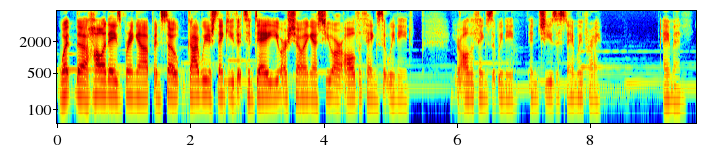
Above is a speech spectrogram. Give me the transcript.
what the holidays bring up. And so, God, we just thank you that today you are showing us you are all the things that we need. You're all the things that we need. In Jesus' name we pray. Amen.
